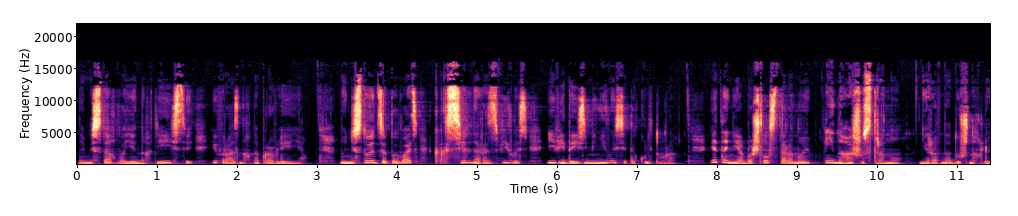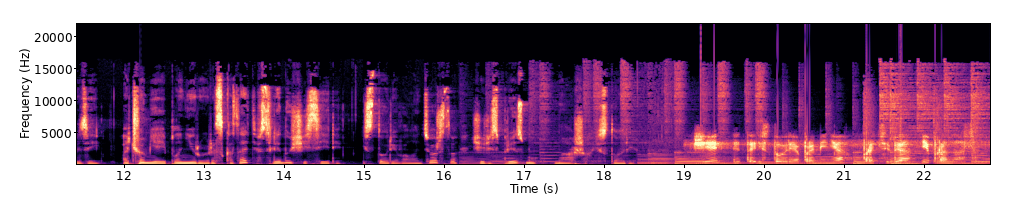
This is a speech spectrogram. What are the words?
на местах военных действий и в разных направлениях. Но не стоит забывать, как сильно развилась и видоизменилась эта культура. Это не обошло стороной и нашу страну, неравнодушных людей, о чем я и планирую рассказать в следующей серии. История волонтерства через призму наших историй. Же – это история про меня, про тебя и про нас.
